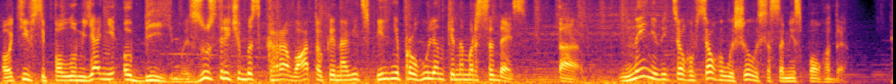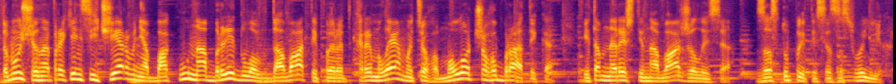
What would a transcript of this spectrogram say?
оті всі полум'яні обійми, зустрічі без краваток і навіть спільні прогулянки на мерседесі. Та нині від цього всього лишилися самі спогади. Тому що наприкінці червня Баку набридло вдавати перед Кремлем оцього молодшого братика, і там нарешті наважилися заступитися за своїх.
